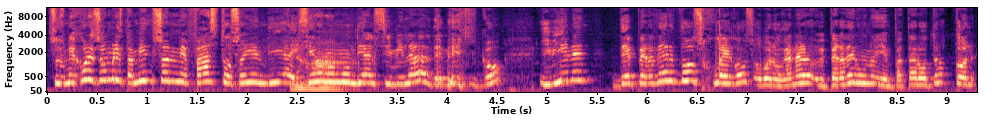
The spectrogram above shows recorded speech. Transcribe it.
Sus mejores hombres también son nefastos hoy en día. Hicieron un mundial similar al de México y vienen de perder dos juegos, o bueno, ganar, perder uno y empatar otro, con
